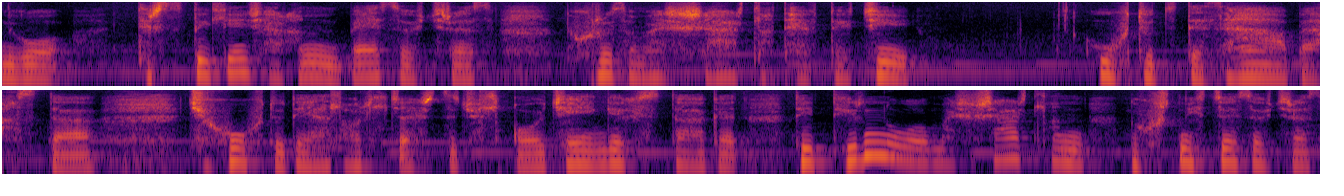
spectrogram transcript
нөгөө тэр сэтгэлийн шархан байсан учраас нөхрөөсөө маш шаардлага тавьдаг. Чи хүүхдүүдтэй сайн байх хэвээр чи хүүхдүүдээ ялгарлаж арчиж болохгүй. Чи ингээх хэвээр гэд. Тэг тэр нөгөө маш их шаардлага нь нөхөрт нь хэцээс учраас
